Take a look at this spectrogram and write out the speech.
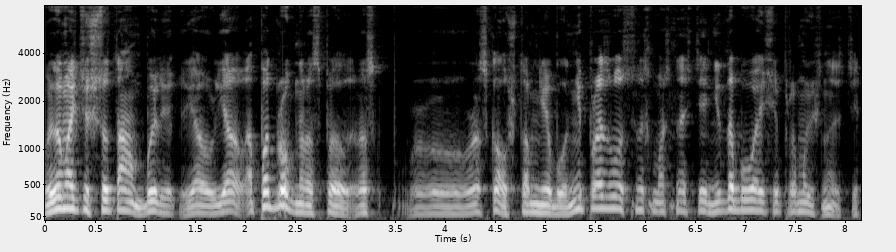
Вы думаете, что там были, я, я подробно рассказал, рас, рассказал, что там не было ни производственных мощностей, ни добывающей промышленности,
